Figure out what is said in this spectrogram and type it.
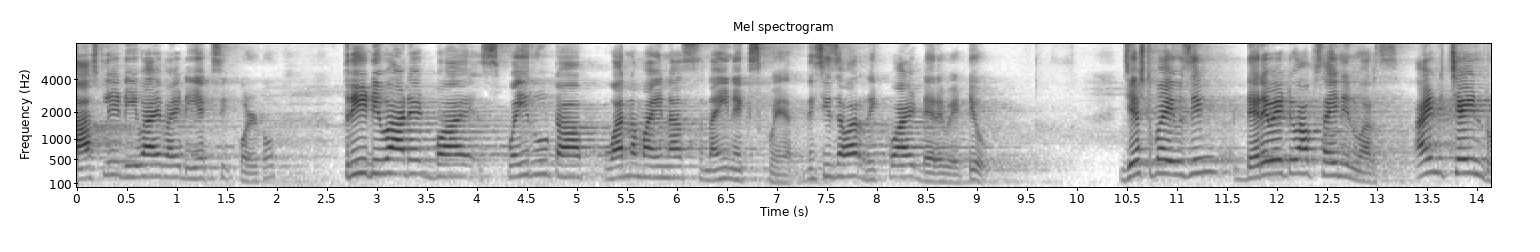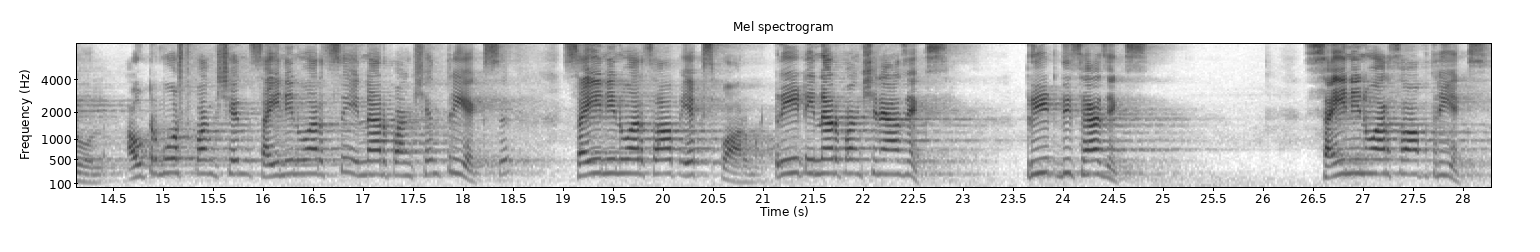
lastly dy by dx equal to 3 divided by square root of 1 minus 9x square. This is our required derivative. Just by using derivative of sin inverse and chain rule, outermost function sin inverse, inner function 3x sin inverse of x form. Treat inner function as x. Treat this as x. Sin inverse of 3x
